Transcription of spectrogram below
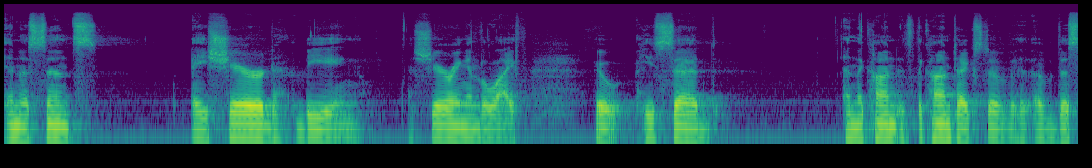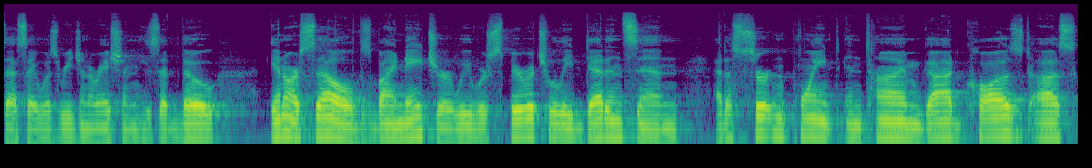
in a sense, a shared being, a sharing in the life. It, he said, and the, con, the context of, of this essay was regeneration. He said, though in ourselves by nature we were spiritually dead in sin, at a certain point in time, God caused us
